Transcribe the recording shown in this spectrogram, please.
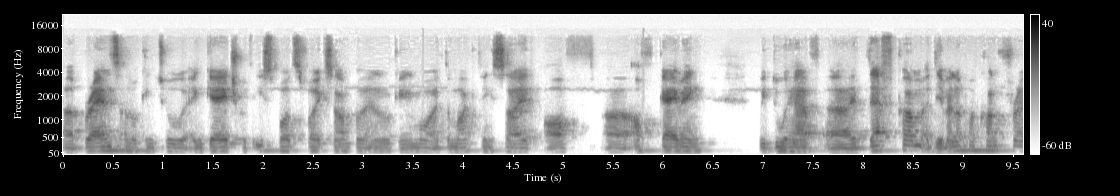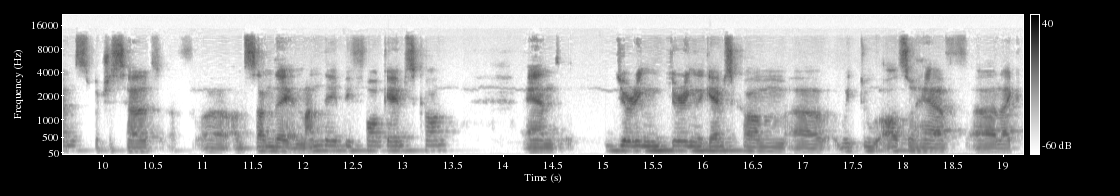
uh, brands are looking to engage with esports, for example, and looking more at the marketing side of, uh, of gaming. We do have a DevCom, a developer conference, which is held uh, on Sunday and Monday before Gamescom. And during during the Gamescom, uh, we do also have uh, like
